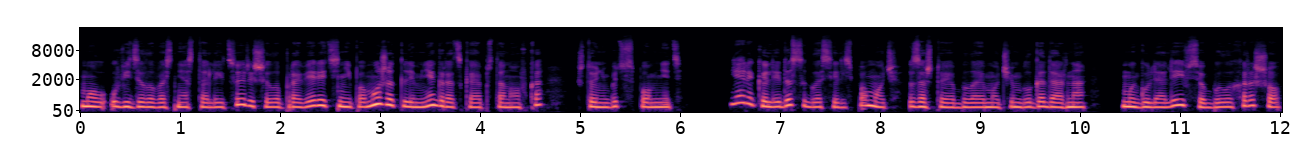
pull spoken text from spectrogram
Мол, увидела во сне столицу и решила проверить, не поможет ли мне городская обстановка что-нибудь вспомнить. Ярик и Лида согласились помочь, за что я была им очень благодарна. Мы гуляли, и все было хорошо.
